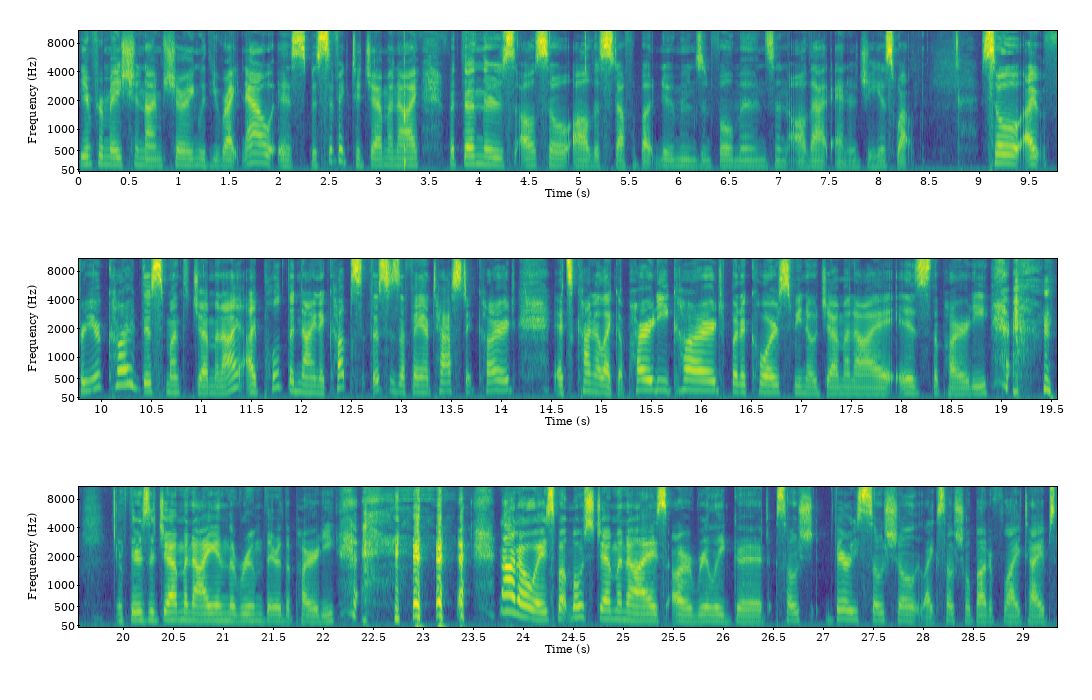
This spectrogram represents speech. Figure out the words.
The information I'm sharing with you right now is specific to Gemini, but then there's also all the stuff about new moons and full moons and all that energy as well. So I, for your card this month, Gemini, I pulled the Nine of Cups. This is a fantastic card. It's kind of like a party card, but of course we know Gemini is the party. if there's a Gemini in the room, they're the party. Not always, but most Geminis are really good, social, very social, like social butterfly types.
